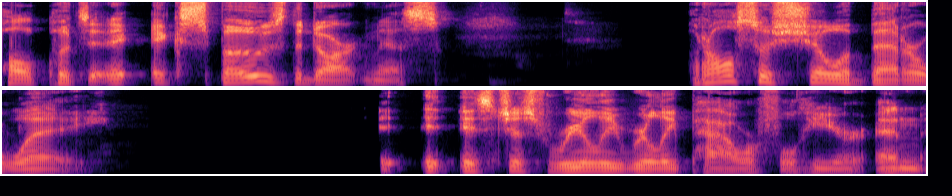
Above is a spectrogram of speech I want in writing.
Paul puts it, expose the darkness, but also show a better way. It, it, it's just really, really powerful here. And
